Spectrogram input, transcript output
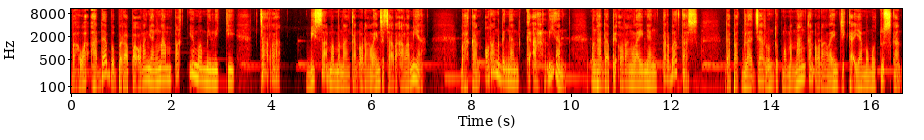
bahwa ada beberapa orang yang nampaknya memiliki cara bisa memenangkan orang lain secara alamiah. Bahkan orang dengan keahlian menghadapi orang lain yang terbatas dapat belajar untuk memenangkan orang lain jika ia memutuskan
